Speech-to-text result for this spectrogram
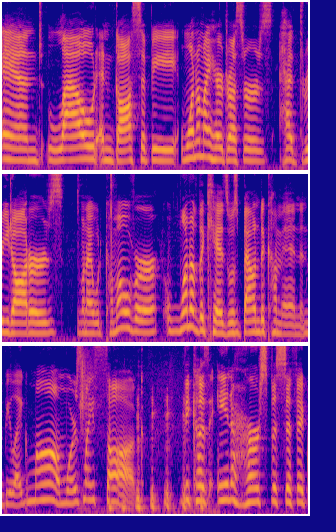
and loud and gossipy. One of my hairdressers had three daughters. When I would come over, one of the kids was bound to come in and be like, Mom, where's my sock? because in her specific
